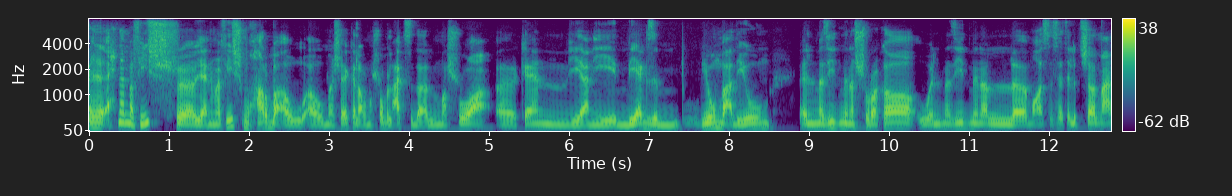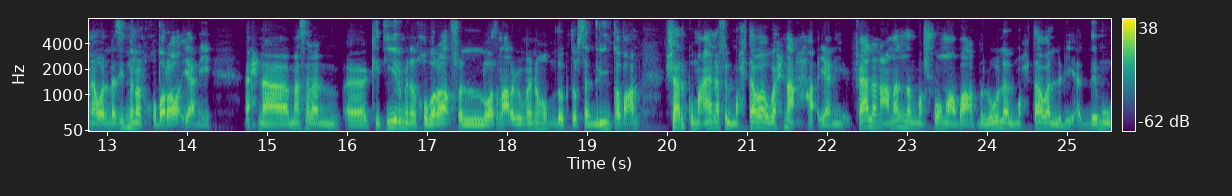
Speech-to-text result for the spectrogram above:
آآ إحنا ما فيش يعني ما فيش محاربة أو أو مشاكل على المشروع، بالعكس ده المشروع آآ كان يعني بيجذب يوم بعد يوم المزيد من الشركاء والمزيد من المؤسسات اللي بتشتغل معانا والمزيد من الخبراء، يعني إحنا مثلًا آآ كتير من الخبراء في الوطن العربي ومنهم دكتور ساندرين طبعًا شاركوا معانا في المحتوى، وإحنا ح يعني فعلًا عملنا المشروع مع بعض، لولا المحتوى اللي بيقدمه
